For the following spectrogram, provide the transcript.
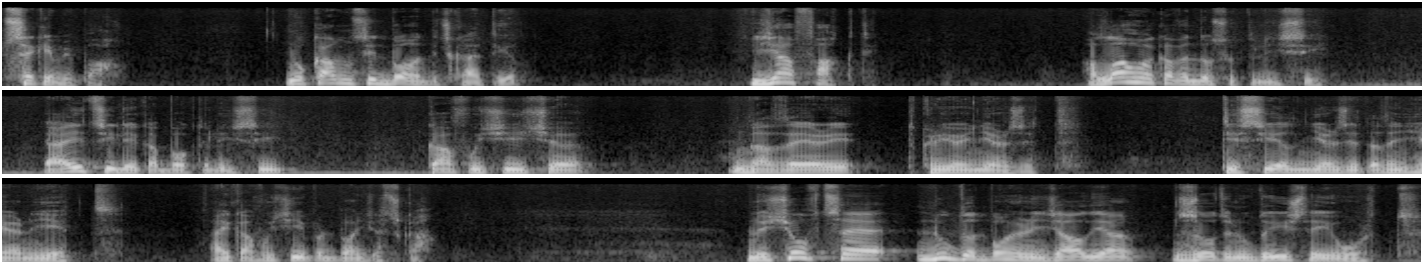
s'e kemi pa. Nuk ka mundësi të bëhet diçka e tillë. Ja fakti. Allahu e ka vendosur këtë ligjësi. E ai i cili e ka bo këtë ligjësi ka fuqi që nga dheu të krijojë njerëzit. T'i sjellë njerëzit edhe një herë në jetë. Ai ka fuqi për t'ba gjithçka. Në qoftë se nuk do të bëhej ringjallja, Zoti nuk do ishte i urtë.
